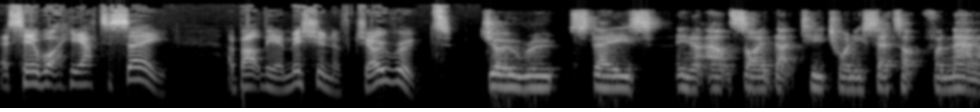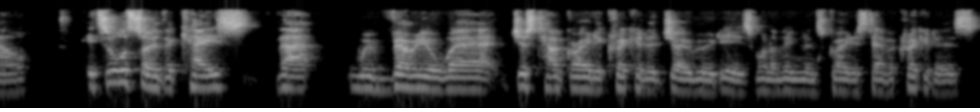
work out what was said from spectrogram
Let's hear what he had to say about the omission of Joe Root. Joe Root stays, you know, outside that T20 setup for now. It's also the case that we're very aware just how great a cricketer Joe Root is, one of England's greatest ever cricketers.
